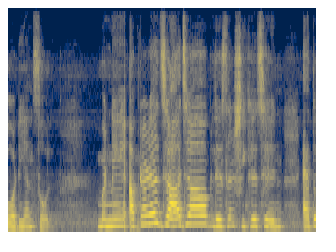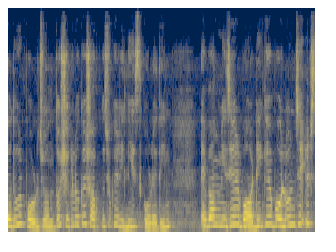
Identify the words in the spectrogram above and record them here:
body and soul মানে আপনারা যা যা লেসন শিখেছেন এত দূর পর্যন্ত সেগুলোকে সব কিছুকে রিলিজ করে দিন এবং নিজের বডিকে বলুন যে ইটস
